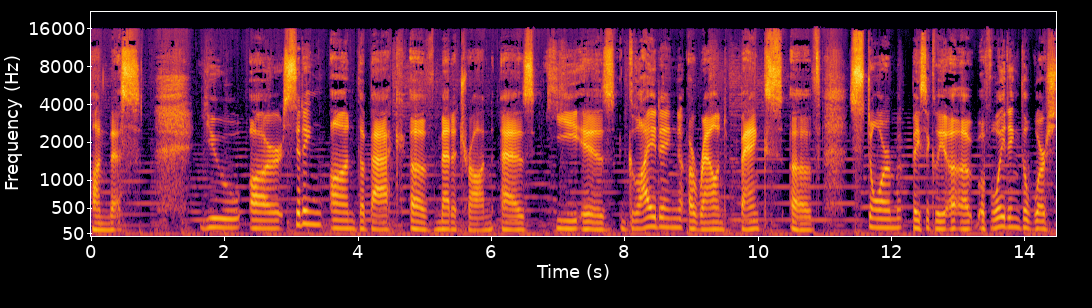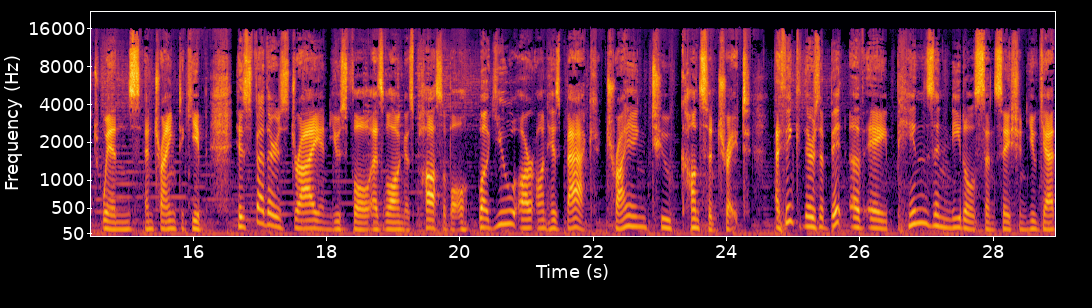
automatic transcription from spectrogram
on this. You are sitting on the back of Metatron as he is gliding around banks of storm, basically uh, uh, avoiding the worst winds and trying to keep his feathers dry and useful as long as possible, while you are on his back trying to concentrate. I think there's a bit of a pins and needles sensation you get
